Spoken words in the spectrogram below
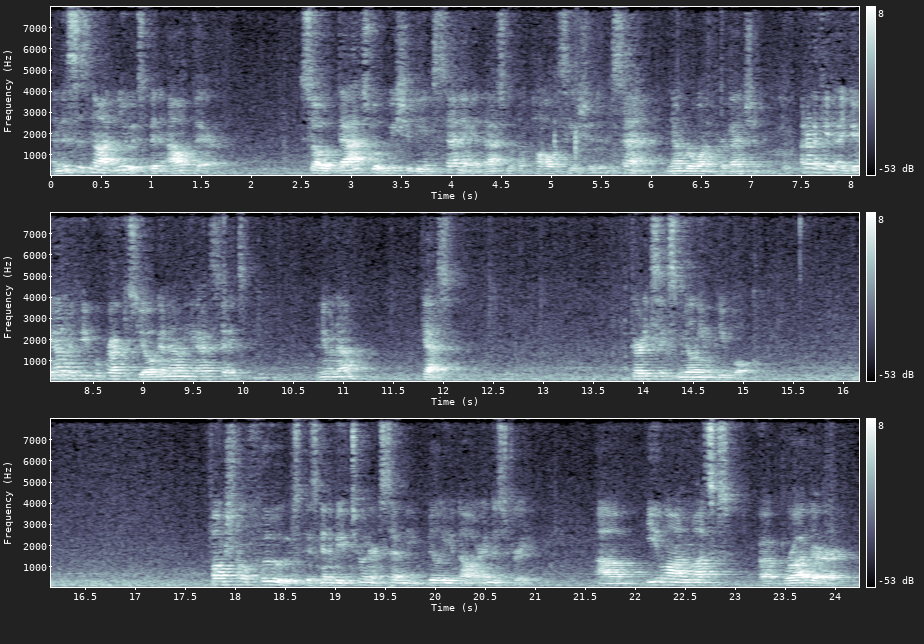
And this is not new, it's been out there. So that's what we should be incenting, and that's what the policy should incent. Number one, prevention. I don't know if you, do you know how many people practice yoga now in the United States? Anyone know? Yes. 36 million people. Functional foods is going to be a $270 billion industry. Um, Elon Musk's uh, brother,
